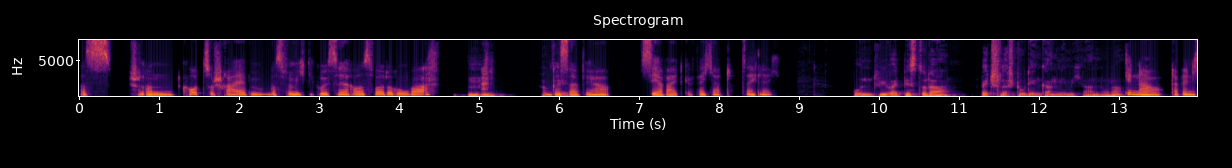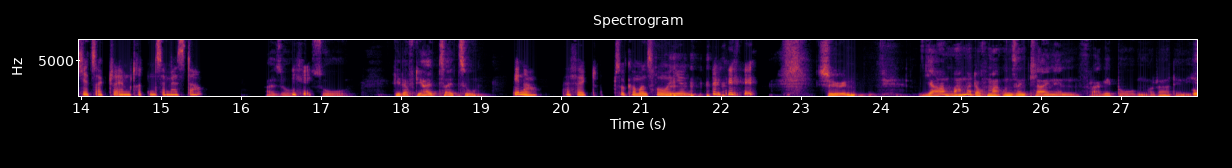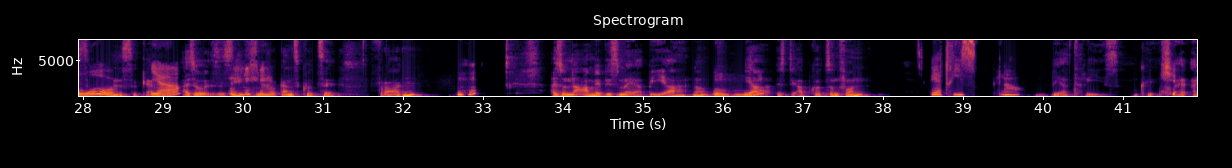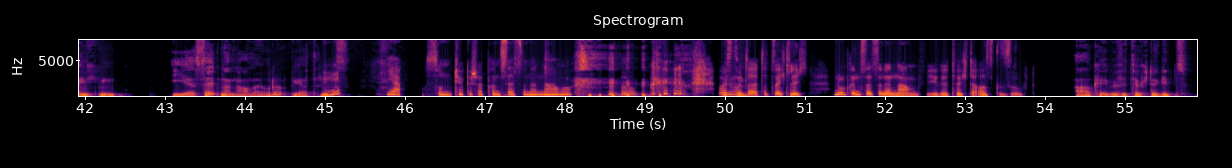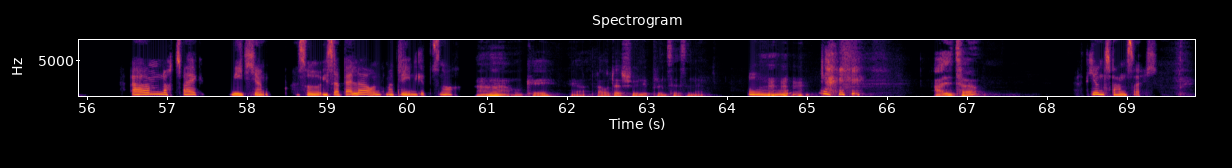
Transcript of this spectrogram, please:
was schon an Code zu schreiben, was für mich die größte Herausforderung war. Mhm. Und Okay. deshalb ja sehr weit gefächert tatsächlich. Und wie weit bist du da? Bachelorstudiengang nehme ich an, oder? Genau, da bin ich jetzt aktuell im dritten Semester. Also so geht auf die Halbzeit zu. Genau, perfekt. So kann man es formulieren. Schön. Ja, machen wir doch mal unseren kleinen Fragebogen, oder? Den ich Oh, so, so gerne. ja. Also es sind, es sind nur ganz kurze Fragen. Mhm. Also Name wissen wir ja, Bea. Ne? Mhm. Bea ist die Abkürzung von Beatrice, genau. Beatrice. Okay. Ja. Äh, Eigentlich ein eher seltener Name, oder? Beatrice. Ja, so ein typischer Prinzessinnenname. So. Meine Mutter hat tatsächlich nur Prinzessinnennamen für ihre Töchter ausgesucht. Ah, okay. Wie viele Töchter gibt's? Ähm, noch zwei Mädchen. Also Isabella und Madeleine gibt's noch. Ah, okay. Ja, lauter schöne Prinzessinnen. Mhm. Alter? 24.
